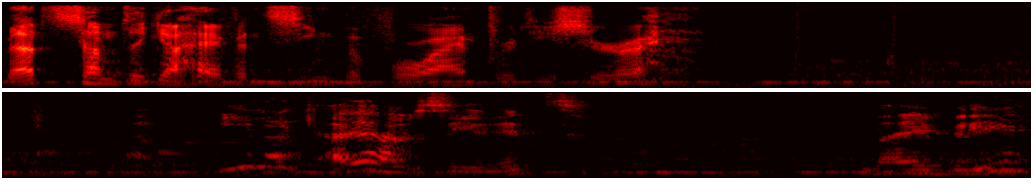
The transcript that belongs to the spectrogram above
that's something I haven't seen before. I'm pretty sure. I feel like I have seen it. Maybe.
